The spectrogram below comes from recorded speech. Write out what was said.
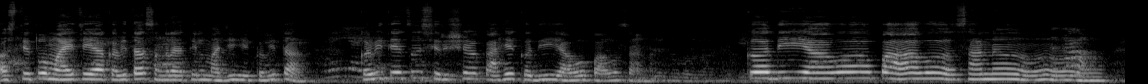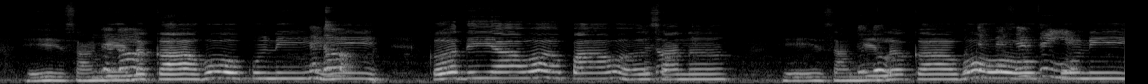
अस्तित्व मायेचे या कविता संग्रहातील माझी ही कविता. कवितेचं शीर्षक आहे कधी यावं पावसान. कधी यावं पावसान. हे सांगेल का हो कुणी? कधी यावं पावसान. हे सांगेल का हो कुणी?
